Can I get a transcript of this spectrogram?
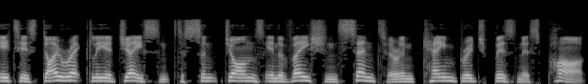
It is directly adjacent to St John's Innovation Centre and Cambridge Business Park.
